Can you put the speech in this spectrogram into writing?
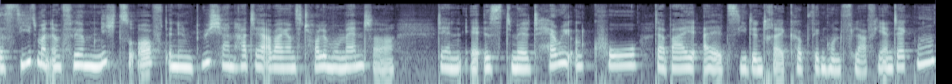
Das sieht man im Film nicht so oft. In den Büchern hat er aber ganz tolle Momente. Denn er ist mit Harry und Co. dabei, als sie den dreiköpfigen Hund Fluffy entdecken.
